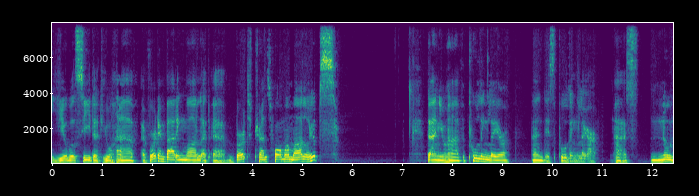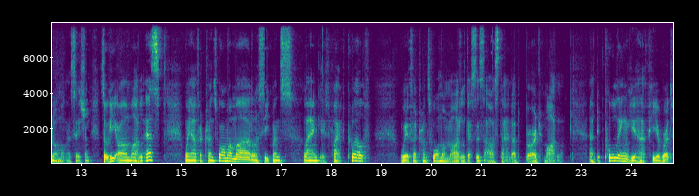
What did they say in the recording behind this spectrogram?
you will see that you have a word embedding model, a BERT transformer model, oops. Then you have a pooling layer, and this pooling layer has no normalization. So here are model S. We have a transformer model, sequence length is 512. With a transformer model, this is our standard BERT model. And the pooling, you have here word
